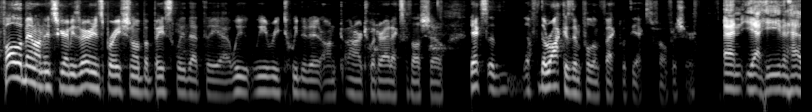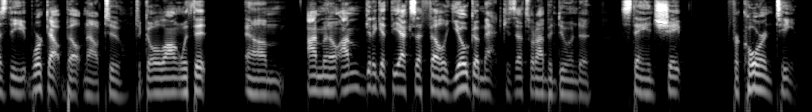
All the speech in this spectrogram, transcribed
follow the man on Instagram. He's very inspirational. But basically, that the uh, we we retweeted it on on our Twitter at XFL Show. The X, the, the Rock is in full effect with the XFL for sure. And yeah, he even has the workout belt now too to go along with it. Um, I'm uh, I'm gonna get the XFL yoga mat because that's what I've been doing to stay in shape for quarantine.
